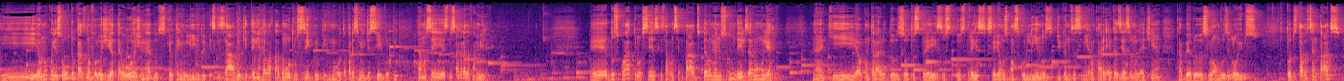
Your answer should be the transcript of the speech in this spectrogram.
E eu não conheço outro caso de ufologia até hoje, né, dos que eu tenho lido e pesquisado, que tenha relatado um outro cíclope, um outro aparecimento de cíclope a não ser esse do Sagrada Família. É, dos quatro seres que estavam sentados, pelo menos um deles era uma mulher, né? que ao contrário dos outros três, os, os, três que seriam os masculinos, digamos assim, eram carecas e essa mulher tinha cabelos longos e loiros. Todos estavam sentados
